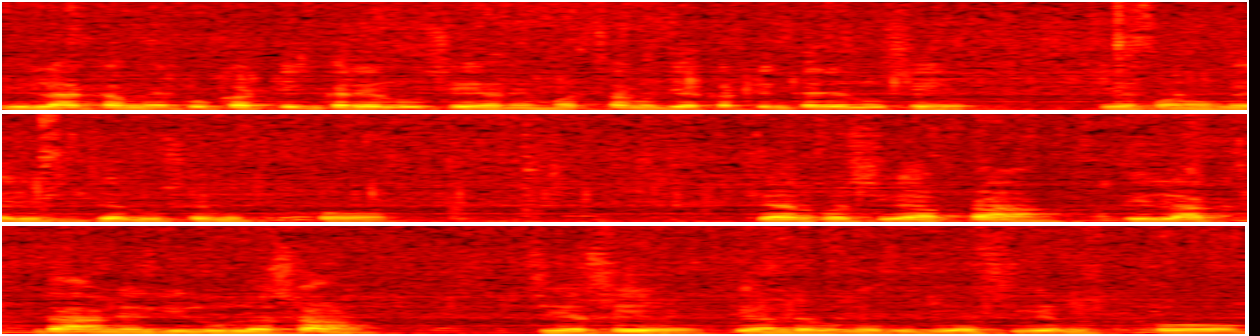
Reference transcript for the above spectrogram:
લીલા ટમેટું કટિંગ કરેલું છે અને મરચાંનું જે કટિંગ કરેલું છે, તે પણ ઉમેરી દીધેલું છે મિત્રો. ત્યાર પછી આપણા લીલા કાંદા અને લીલું લસણ જે છે તે અંદર ઉમેરી દઈએ છીએ મિત્રો.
